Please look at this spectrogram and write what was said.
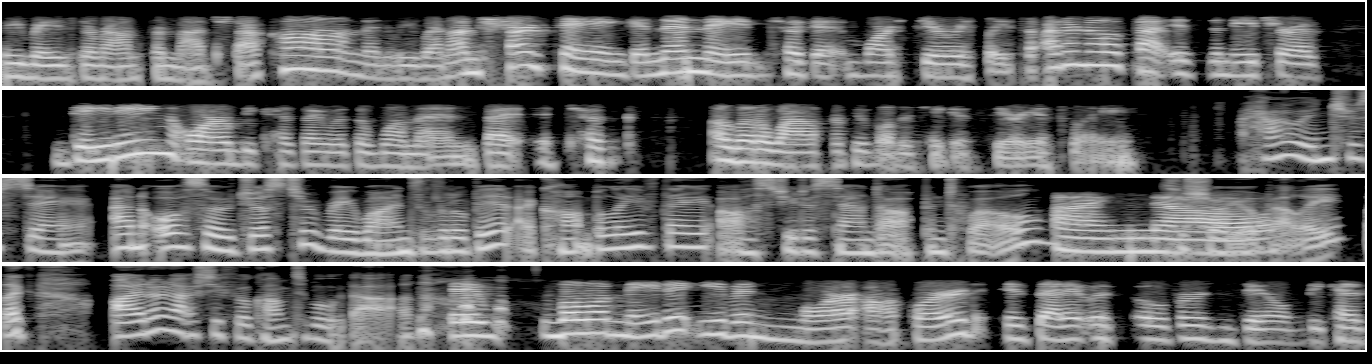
We raised around from Match.com and we went on Shark Tank, and then they took it more seriously. So I don't know if that is the nature of dating or because I was a woman, but it took a little while for people to take it seriously. How interesting. And also, just to rewind a little bit, I can't believe they asked you to stand up and twirl. I know. To show your belly. Like, I don't actually feel comfortable with that. it, well, what made it even more awkward is that it was over Zoom because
